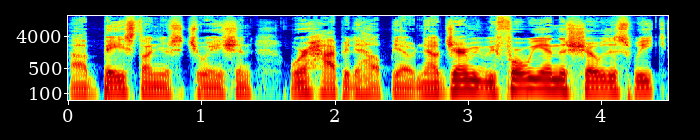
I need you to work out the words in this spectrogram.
uh, based on your situation, we're happy to help you out. Now, Jeremy, before we end the show this week,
